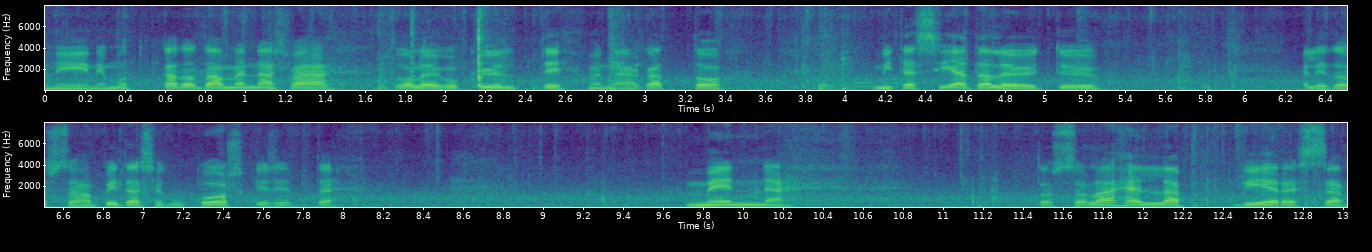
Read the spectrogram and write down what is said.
Niin, niin mutta katsotaan, mennään vähän, tuolla joku kyltti, mennään kattoo mitä sieltä löytyy. Eli tossahan pitäisi joku koski sitten mennä tuossa lähellä vieressä,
